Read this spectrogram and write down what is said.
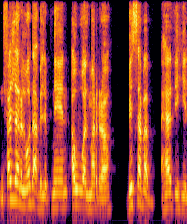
انفجر الوضع بلبنان أول مرة بسبب هذه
